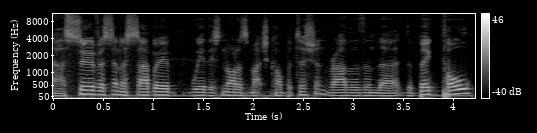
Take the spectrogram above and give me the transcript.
uh, service in a suburb where there's not as much competition rather than the, the big pool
